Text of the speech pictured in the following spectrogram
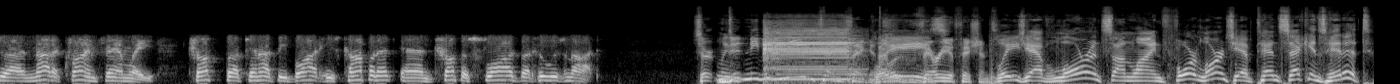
uh, not a crime family. Trump uh, cannot be bought. He's competent, and Trump is flawed, but who is not? Certainly Didn't even need 10 seconds. That was Please. very efficient. Please, you have Lawrence on line four. Lawrence, you have 10 seconds. Hit it.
